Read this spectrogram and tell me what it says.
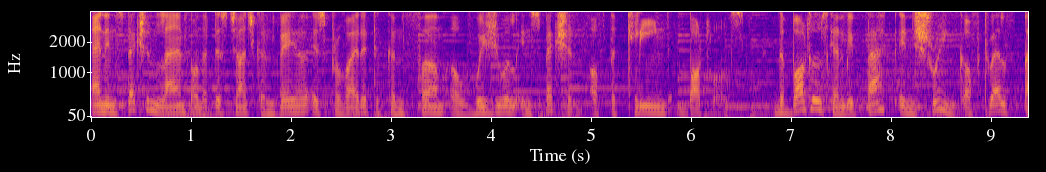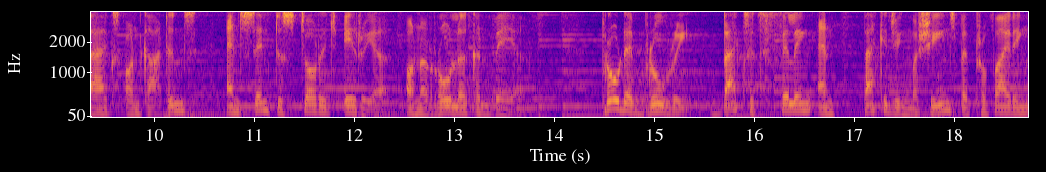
An inspection lamp on the discharge conveyor is provided to confirm a visual inspection of the cleaned bottles. The bottles can be packed in shrink of 12 packs on cartons and sent to storage area on a roller conveyor. Prodeb Brewery backs its filling and packaging machines by providing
